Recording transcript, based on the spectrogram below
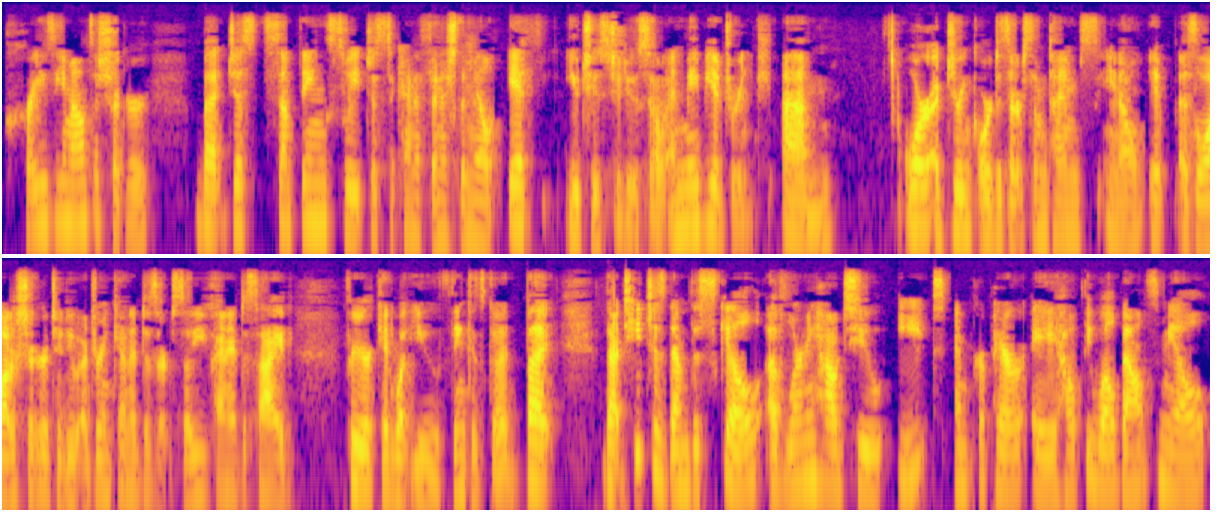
crazy amounts of sugar, but just something sweet just to kind of finish the meal if you choose to do so. And maybe a drink. Um, or a drink or dessert. Sometimes, you know, it has a lot of sugar to do a drink and a dessert. So you kind of decide for your kid what you think is good. But that teaches them the skill of learning how to eat and prepare a healthy, well balanced meal,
